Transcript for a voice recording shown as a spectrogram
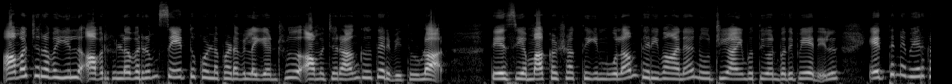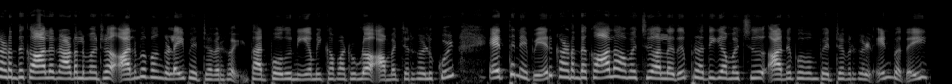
அமைச்சரவையில் அவர்கள் எவரும் சேர்த்துக் கொள்ளப்படவில்லை என்று அமைச்சர் அங்கு தெரிவித்துள்ளார். தேசிய மக்கள் சக்தியின் மூலம் தெரிவான நூற்றி ஐம்பத்தி ஒன்பது பேரில் எத்தனை பேர் கடந்த கால நாடாளுமன்ற அனுபவங்களை பெற்றவர்கள்? தற்போது நியமிக்கப்பட்டுள்ள அமைச்சர்களுக்குள் எத்தனை பேர் கடந்த கால அமைச்சு அல்லது பிரதி அமைச்சு அமைச்சு அனுபவம் பெற்றவர்கள் என்பதை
